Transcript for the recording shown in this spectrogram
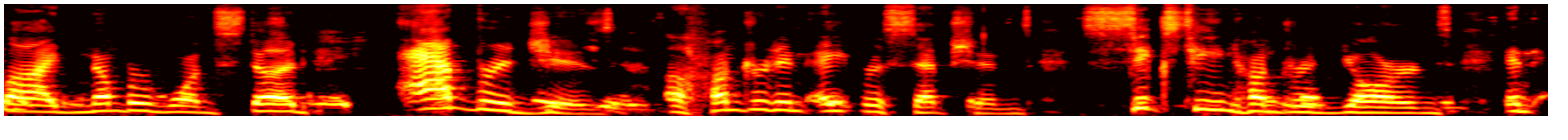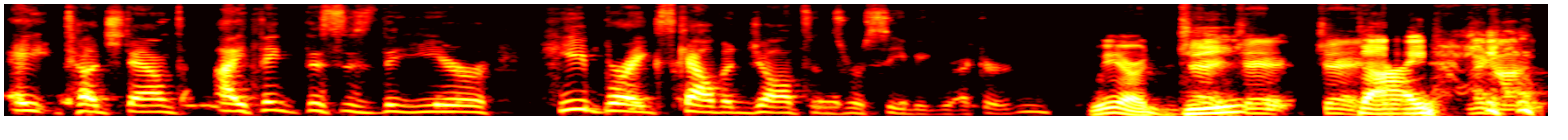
fide number one stud, averages 108 receptions, 1,600 yards, and eight touchdowns. I think this is the year he breaks Calvin Johnson's receiving record. We are Jay, deep Jay, Jay, dive. I got,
